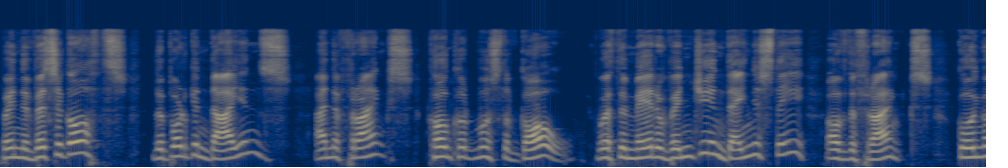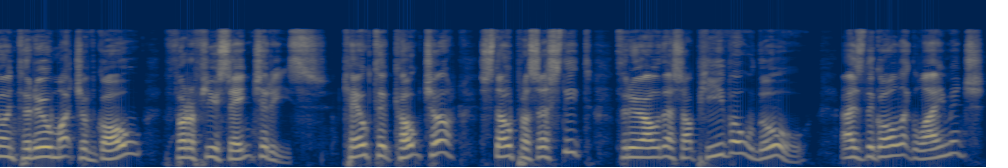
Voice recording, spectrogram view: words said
when the Visigoths, the Burgundians, and the Franks conquered most of Gaul, with the Merovingian dynasty of the Franks going on to rule much of Gaul for a few centuries. Celtic culture still persisted through all this upheaval, though, as the Gallic language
